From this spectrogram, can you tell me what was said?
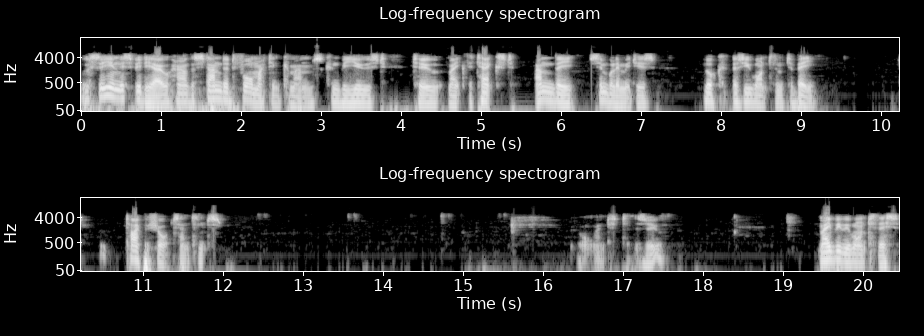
We'll see in this video how the standard formatting commands can be used to make the text and the symbol images look as you want them to be. Type a short sentence. We all went to the zoo. Maybe we want this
